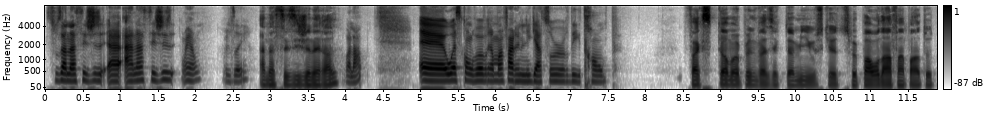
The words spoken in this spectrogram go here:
sous anesthésie. euh, anesthésie voyons, on va le dire. Anesthésie générale. Voilà. Euh, où est-ce qu'on va vraiment faire une ligature des trompes? Fait que c'est comme un peu une vasectomie où ce que tu peux pas avoir d'enfant pantoute.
